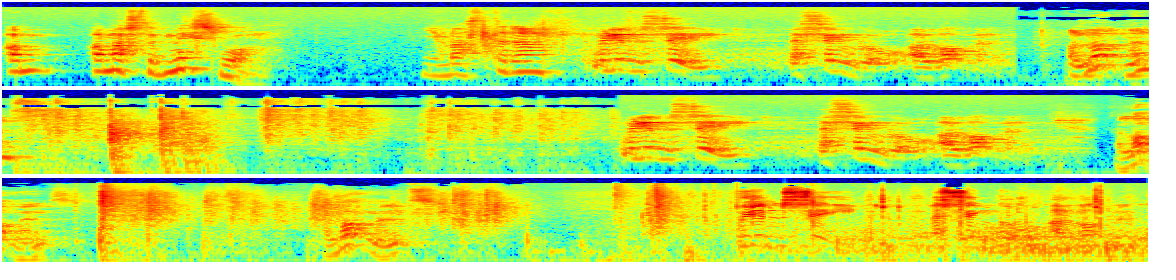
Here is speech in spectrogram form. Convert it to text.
I'm, I must have missed one. You must have done. We didn't see a single allotment. Allotments? We didn't see a single allotment. Allotments? Allotments? We didn't see a single allotment.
